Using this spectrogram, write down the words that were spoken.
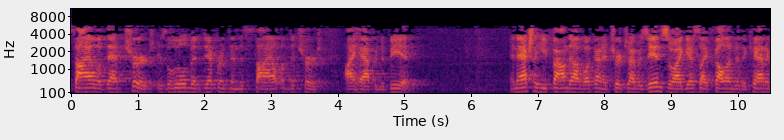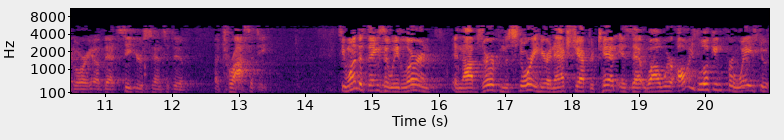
style of that church is a little bit different than the style of the church I happen to be in. And actually, he found out what kind of church I was in, so I guess I fell under the category of that seeker sensitive atrocity. See, one of the things that we learn and observe from the story here in Acts chapter 10 is that while we're always looking for ways to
